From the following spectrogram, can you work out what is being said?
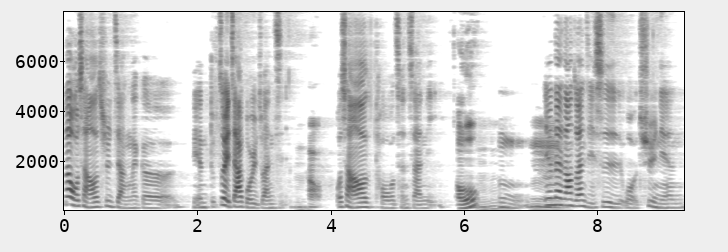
那我想要去讲那个年度最佳国语专辑，嗯好我想要投陈珊妮。哦，嗯嗯，嗯因为那张专辑是我去年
